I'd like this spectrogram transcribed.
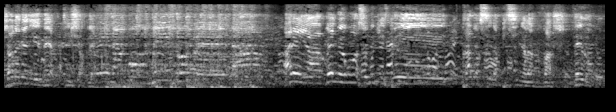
J'en ai gagné vert, t-shirt vert. 20 euros à celui qui fait traverser la piscine à la vache. 20 euros.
